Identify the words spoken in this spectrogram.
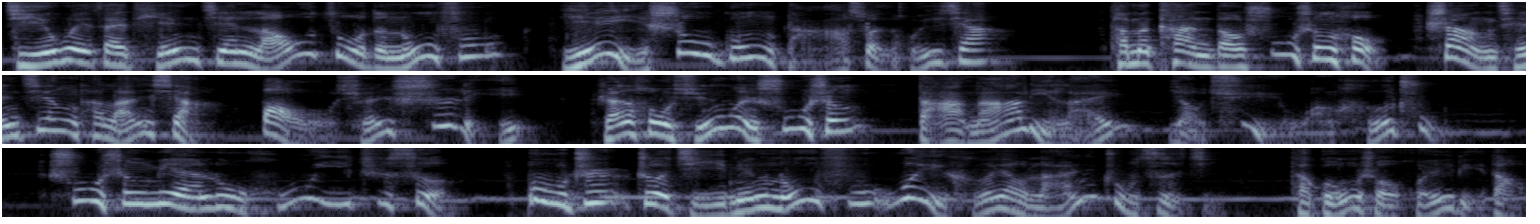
几位在田间劳作的农夫也已收工，打算回家。他们看到书生后，上前将他拦下，抱拳施礼，然后询问书生。打哪里来？要去往何处？书生面露狐疑之色，不知这几名农夫为何要拦住自己。他拱手回礼道：“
